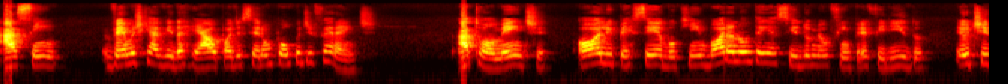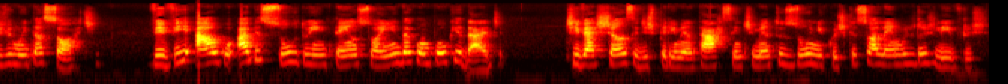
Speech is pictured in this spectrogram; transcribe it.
Assim, vemos que a vida real pode ser um pouco diferente. Atualmente, olho e percebo que, embora não tenha sido o meu fim preferido, eu tive muita sorte. Vivi algo absurdo e intenso ainda com pouca idade. Tive a chance de experimentar sentimentos únicos que só lemos nos livros.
